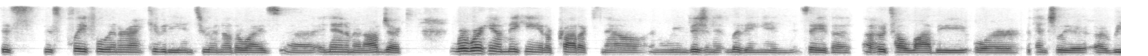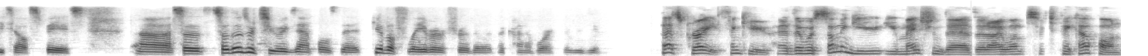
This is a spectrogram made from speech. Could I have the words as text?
this this playful interactivity into an otherwise uh, inanimate object. We're working on making it a product now, and we envision it living in, say, the a hotel lobby or potentially a, a retail space. Uh, so, so those are two examples that give a flavor for the the kind of work that we do. That's great, thank you. Uh, there was something you you mentioned there that I want to pick up on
